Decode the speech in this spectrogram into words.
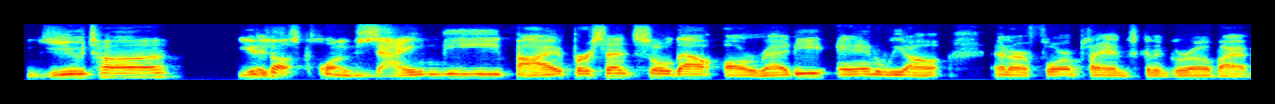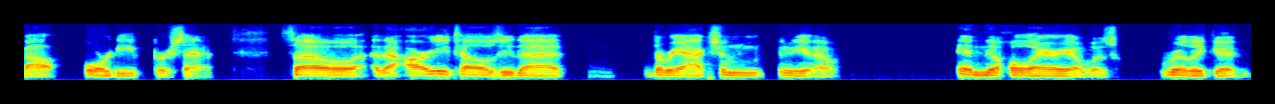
Utah Utah's close. Ninety five percent sold out already, and we all and our floor plan is going to grow by about forty percent. So that already tells you that the reaction, you know, in the whole area was really good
